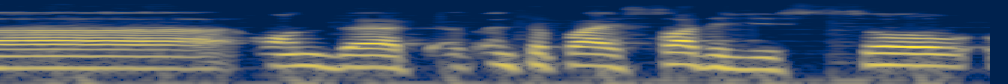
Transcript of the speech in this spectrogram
on the enterprise strategies. So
